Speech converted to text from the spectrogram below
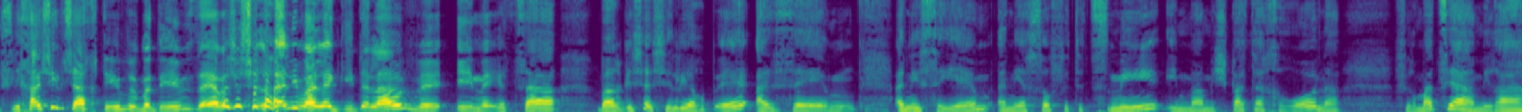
סליחה שהמשכתי ומדהים, זה היה משהו שלא היה לי מה להגיד עליו, והנה, יצא בהרגשה שלי הרבה. אז um, אני אסיים, אני אאסוף את עצמי עם המשפט האחרון, האפירמציה, האמירה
